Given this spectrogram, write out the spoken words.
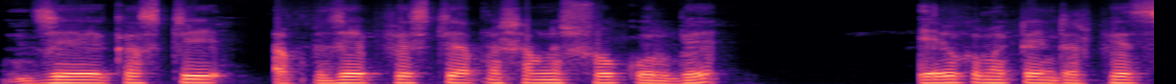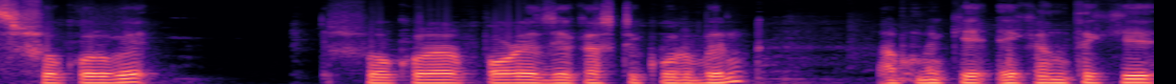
যে কাজটি আপ- যে ফেসটি আপনার সামনে শো করবে, এরকম একটা ইন্টারফেস শো করবে। শো করার পরে যে কাজটি করবেন, আপনাকে এখান থেকে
